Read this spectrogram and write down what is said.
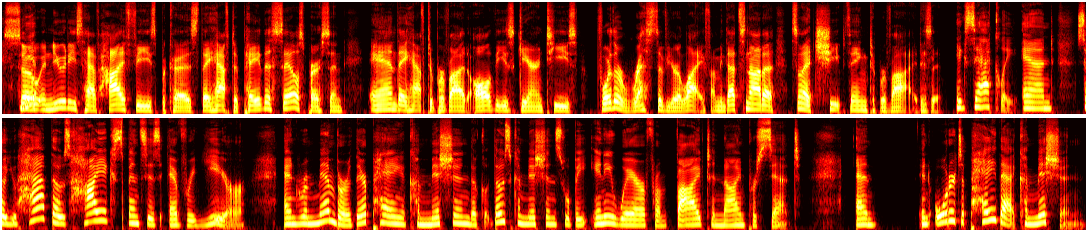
So annuities have high fees because they have to pay the salesperson and they have to provide all these guarantees for the rest of your life. I mean, that's not a it's not a cheap thing to provide, is it? Exactly. And so you have those high expenses every year. And remember, they're paying a commission. The, those commissions will be anywhere from 5 to 9%. And in order to pay that commission,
